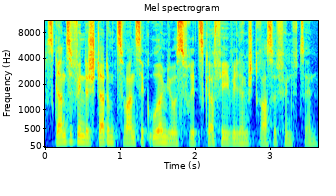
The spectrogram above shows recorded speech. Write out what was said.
Das Ganze findet statt um 20 Uhr im Jos Fritz Café Wilhelmstraße 15.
